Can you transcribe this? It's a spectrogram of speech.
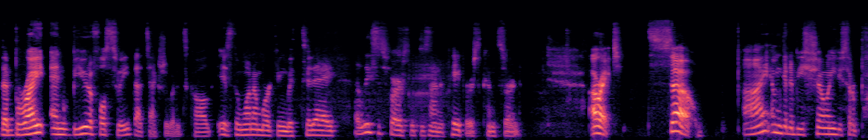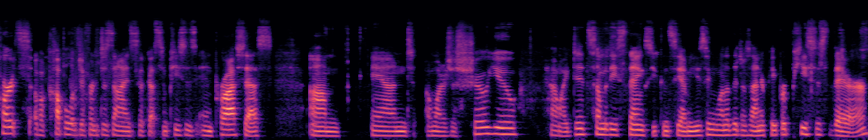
The bright and beautiful suite, that's actually what it's called, is the one I'm working with today, at least as far as the designer paper is concerned. All right. So I am going to be showing you sort of parts of a couple of different designs. So I've got some pieces in process. Um, and I want to just show you how I did some of these things. You can see I'm using one of the designer paper pieces there.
